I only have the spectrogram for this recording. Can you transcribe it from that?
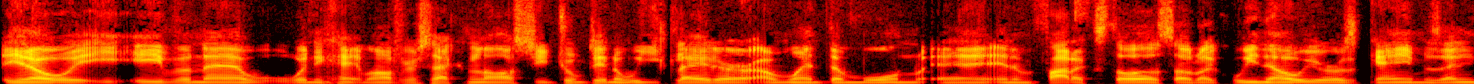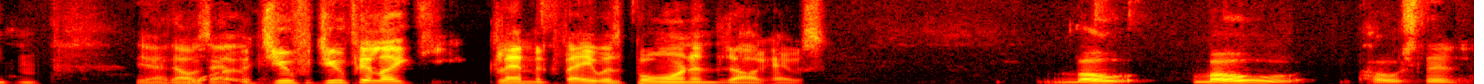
you know, e- even uh, when you came off your second loss, you jumped in a week later and went and won uh, in emphatic style. So like we know you're as game as anything. Yeah, that was Wh- epic. Do you do you feel like Glenn McVeigh was born in the doghouse? Mo Mo posted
